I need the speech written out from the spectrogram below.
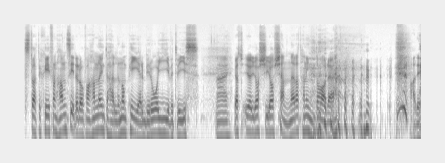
strategi från hans sida då, för han har ju inte heller någon PR-byrå givetvis. Nej, Jag, jag, jag, jag känner att han inte har det. ja, det,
